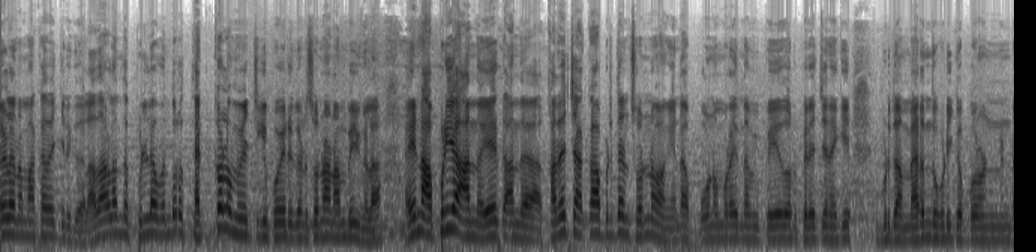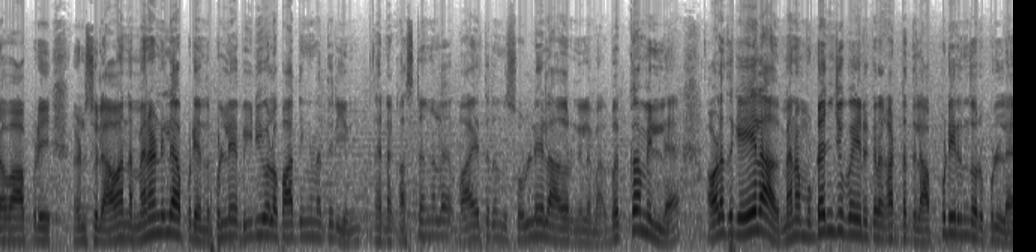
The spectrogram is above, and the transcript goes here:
ஏழை நம்ம கதைச்சிருக்குது அதால் அந்த பிள்ளை வந்து ஒரு தற்கொலை முயற்சிக்கு போயிருக்குன்னு சொன்னால் நம்புவீங்களா? ஏன்னா அப்படியே அந்த ஏற்க அந்த கதைச்ச அக்கா அப்படி தான் சொன்னவங்க. ஏன்னா போன முறை இந்த இப்போ ஏதோ ஒரு பிரச்சனைக்கு இப்படி தான் மருந்து குடிக்க போகிறோன்னுண்டவா அப்படின்னு சொல்லி அவன் அந்த மெனநிலை அப்படி அந்த பிள்ளைய வீடியோவில் பார்த்தீங்கன்னா தெரியும். தன்னை கஷ்டங்களை வாயத்திலிருந்து சொல்ல இல்லாத ஒரு நிலைமை. வெக்கம் இல்லை அவ்வளோத்துக்கு இயலாது. மனம் முடைஞ்சு போயிருக்கிற கட்டத்தில் அப்படி இருந்த ஒரு பிள்ளை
